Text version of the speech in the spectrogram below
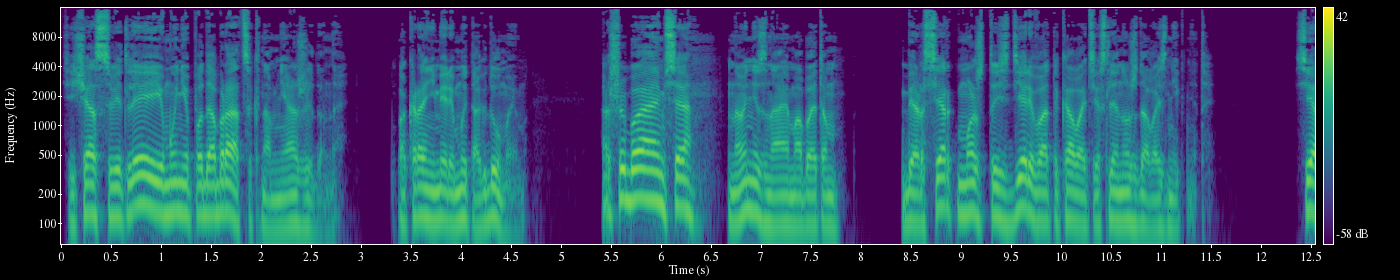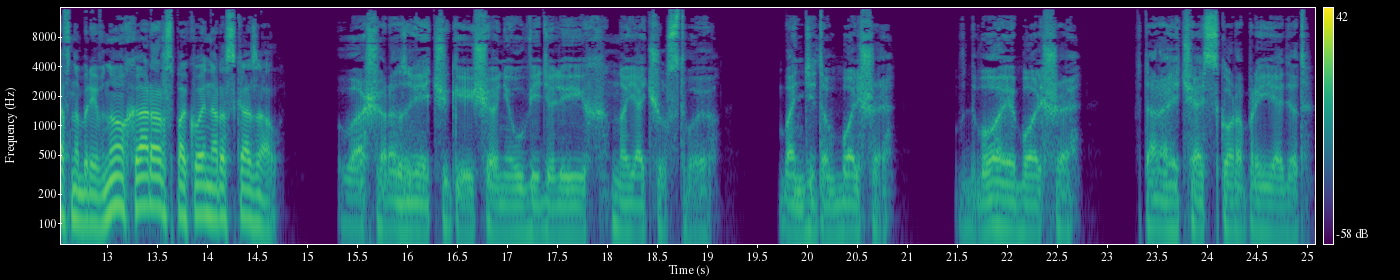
Сейчас светлее, ему не подобраться к нам неожиданно. По крайней мере, мы так думаем. Ошибаемся, но не знаем об этом. Берсерк может из дерева атаковать, если нужда возникнет. Сев на бревно, Харрор спокойно рассказал. «Ваши разведчики еще не увидели их, но я чувствую. Бандитов больше. Вдвое больше. Вторая часть скоро приедет.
